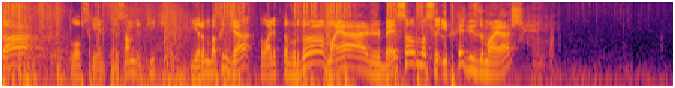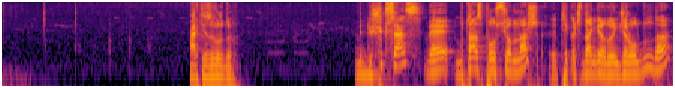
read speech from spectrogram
burada. Klopski enteresan bir pik. Yarım bakınca kolaylıkla vurdu. Mayer B savunması ipe dizdi Mayer. Herkesi vurdu. Bir düşük sens ve bu tarz pozisyonlar e, tek açıdan gelen oyuncular olduğunda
